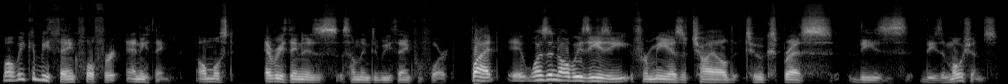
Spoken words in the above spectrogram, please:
Well, we can be thankful for anything. Almost everything is something to be thankful for. But it wasn't always easy for me as a child to express these these emotions.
